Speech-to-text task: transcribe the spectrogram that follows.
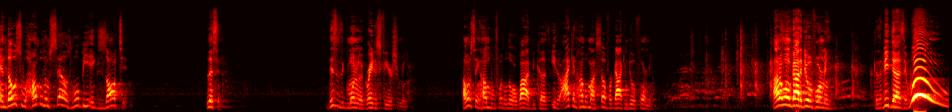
and those who humble themselves will be exalted. Listen, this is one of the greatest fears for me. I want to sing humble for the Lord. Why? Because either I can humble myself or God can do it for me. I don't want God to do it for me. Because if He does it, woo!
